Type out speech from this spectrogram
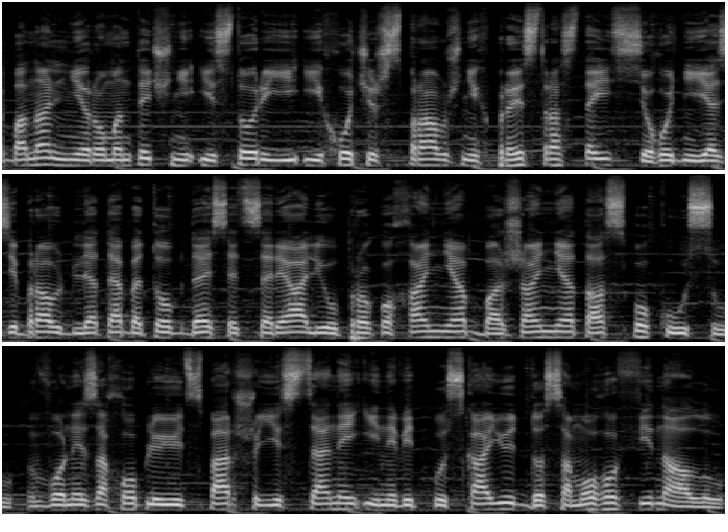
банальні романтичні історії і хочеш справжніх пристрастей. Сьогодні я зібрав для тебе топ 10 серіалів про кохання, бажання та спокусу. Вони захоплюють з першої сцени і не відпускають до самого фіналу.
